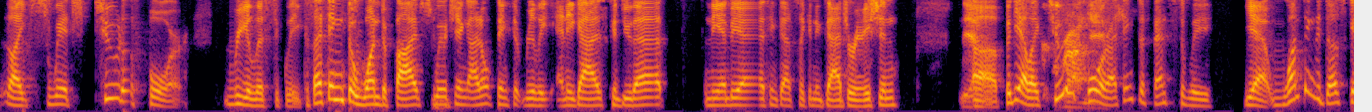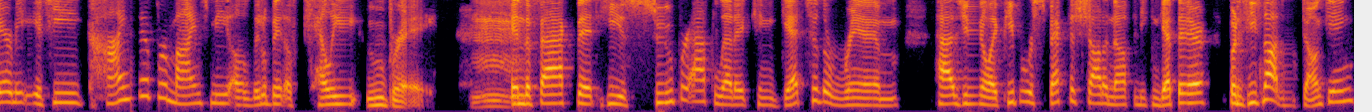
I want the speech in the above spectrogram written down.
like switch two to four realistically. Cause I think the one to five switching, I don't think that really any guys can do that in the NBA. I think that's like an exaggeration. Yeah. Uh, but yeah, like two to four, I think defensively, yeah, one thing that does scare me is he kind of reminds me a little bit of Kelly Oubre mm. in the fact that he is super athletic, can get to the rim, has, you know, like people respect the shot enough that he can get there. But if he's not dunking,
